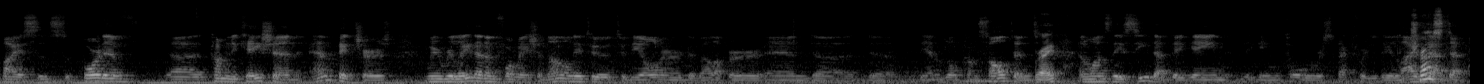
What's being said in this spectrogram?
by supportive uh, communication and pictures, we relay that information not only to, to the owner, developer, and uh, the, the envelope consultant. Right. And once they see that, they gain gain total respect for you. They like Trust. that, that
